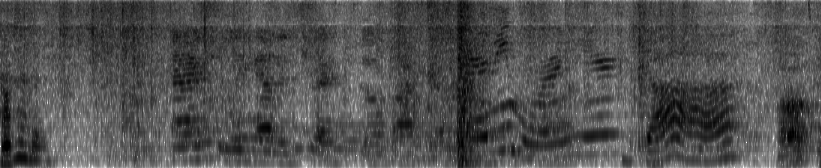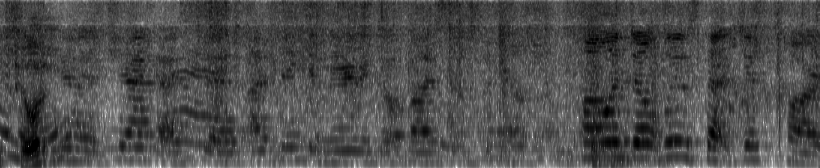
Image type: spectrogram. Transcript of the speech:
Purple. I actually got a check to go buy some. Any more in here? Duh. You feel it? I'm gonna check, I said, I think in there to go buy something else. Colin, don't lose that gift card.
